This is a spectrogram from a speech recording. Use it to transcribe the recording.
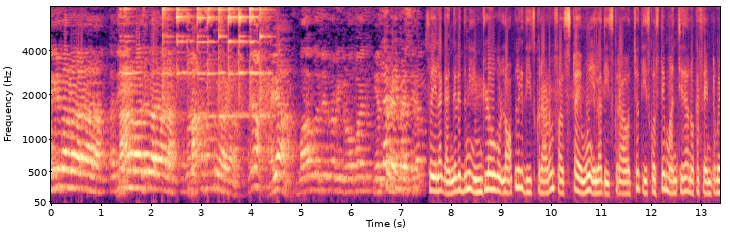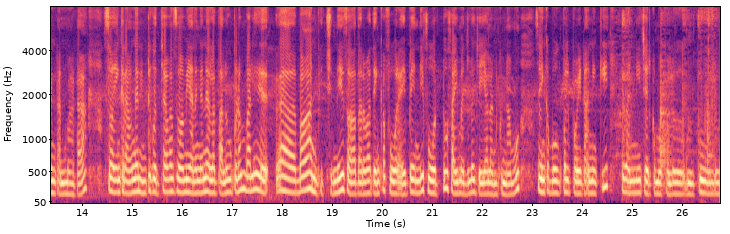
నీళ్ళు పనులు కలగాల? దాన రాశులు కలగాల. సో ఇలా గంగిరెద్దుని ఇంట్లో లోపలికి తీసుకురావడం ఫస్ట్ టైం ఇలా తీసుకురావచ్చు తీసుకొస్తే మంచిది అని ఒక సెంటిమెంట్ అనమాట సో ఇంక రాగానే ఇంటికి వచ్చావా స్వామి అనగానే అలా తలుపడం భలే బాగా అనిపించింది. సో ఆ తర్వాత ఇంకా ఫోర్ అయిపోయింది. ఫోర్ టు ఫైవ్ మధ్యలో చేయాలనుకున్నాము. సో ఇంకా భోగిపల్లి పోయడానికి ఇవన్నీ చెరుకు మొక్కలు పళ్ళు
